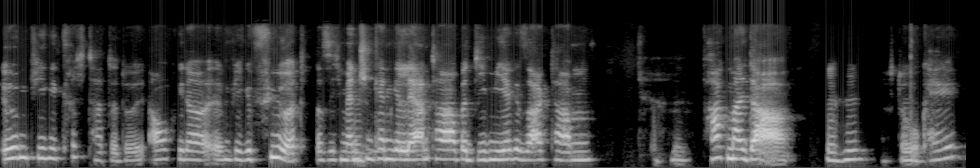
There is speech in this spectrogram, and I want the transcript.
irgendwie gekriegt hatte, durch, auch wieder irgendwie geführt, dass ich Menschen mhm. kennengelernt habe, die mir gesagt haben, mhm. frag mal da. Mhm. Ich dachte, okay.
